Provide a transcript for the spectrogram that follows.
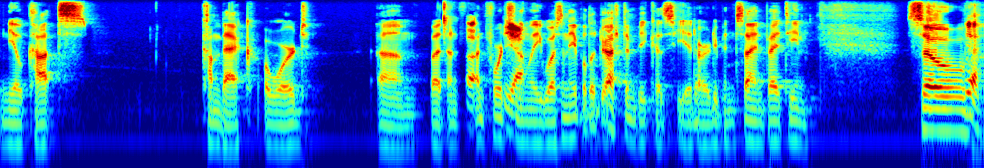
Neal Cotts comeback award. Um, but un- Uh, unfortunately, wasn't able to draft him because he had already been signed by a team. So Yeah,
